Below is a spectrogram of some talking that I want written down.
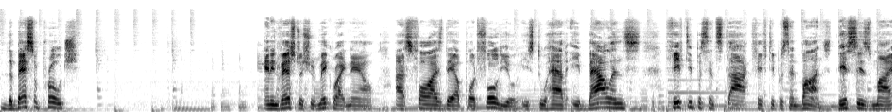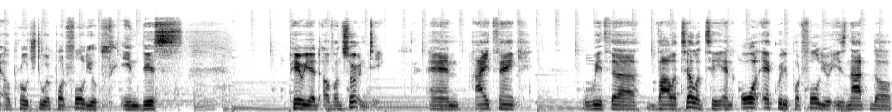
The best approach an investor should make right now as far as their portfolio is to have a balance 50% stock 50% bonds this is my approach to a portfolio in this period of uncertainty and i think with uh, volatility and all equity portfolio is not the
